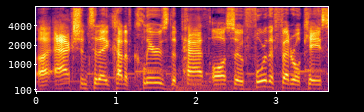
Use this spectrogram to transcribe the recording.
uh, action today kind of clears the path also for the federal case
